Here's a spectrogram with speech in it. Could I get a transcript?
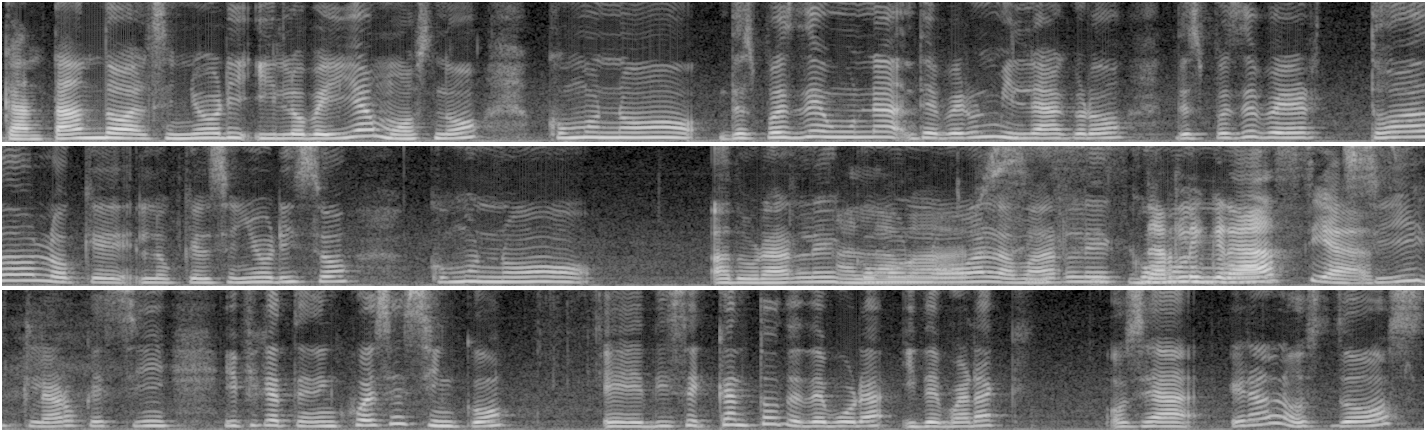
cantando al Señor y, y, lo veíamos, ¿no? ¿Cómo no? Después de una, de ver un milagro, después de ver todo lo que, lo que el Señor hizo, ¿cómo no adorarle, cómo no alabarle, darle gracias. Sí, claro que sí. Y fíjate, en jueces 5 eh, dice canto de Débora y de Barak. O sea, eran los dos.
